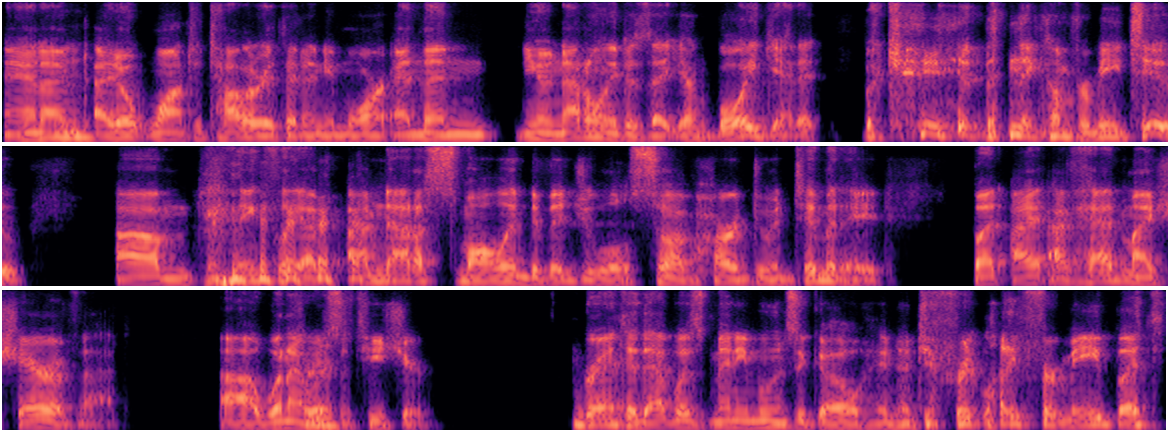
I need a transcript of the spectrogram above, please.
and Mhm. I, I don't want to tolerate that anymore. And then, you know, not only does that young boy get it, but then they come for me too. Um, and thankfully, I'm, I'm not a small individual, so I'm hard to intimidate. But I, I've had my share of that uh, when I was a teacher. Granted, that was many moons ago in a different life for me, but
